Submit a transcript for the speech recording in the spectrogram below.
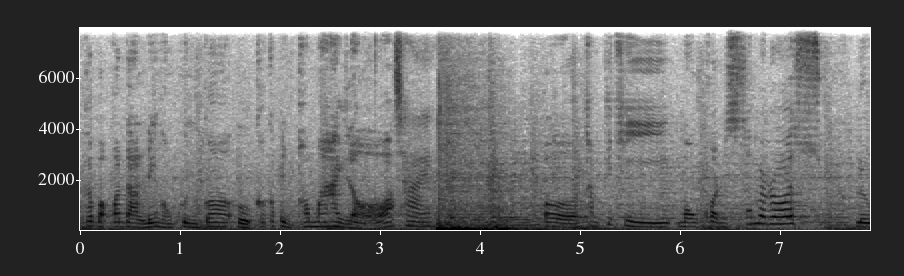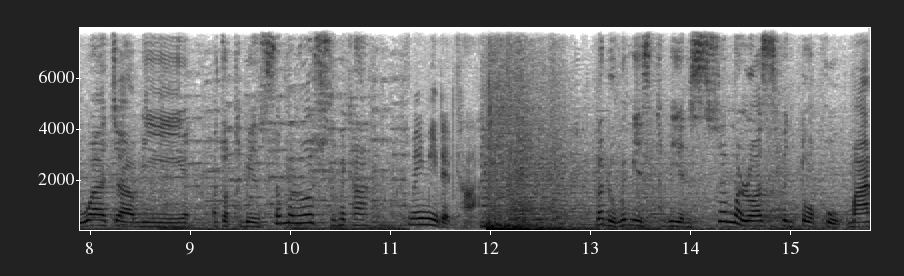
เห็นเขาบอกว่าดาร์ลิงของคุณก็เออเขาก็เป็นพ่อไม้เหรอ ใช่ เออทำพิธีมงคลซัมมารสหรือว่าจะมีจดทะเบียนซัมมารสไหมคะ ไม่มีเด็ดขาดแล้วหนูไม่มีทะเบียนซัมมารสเป็นตัวผูกมัด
